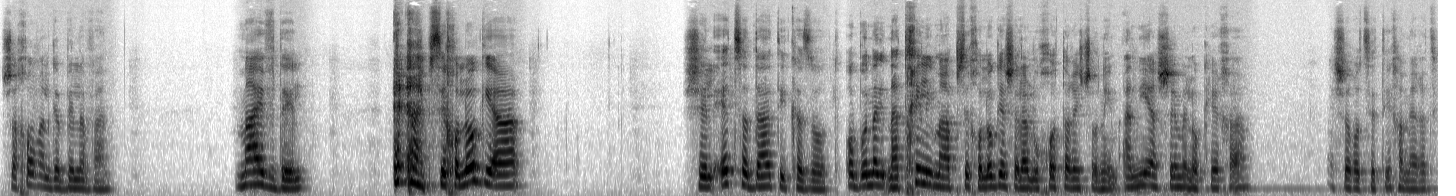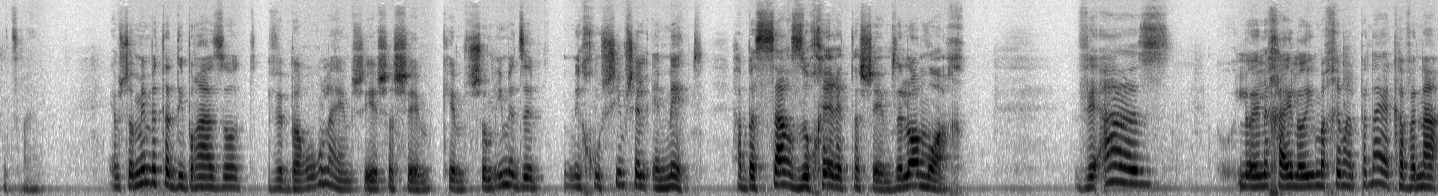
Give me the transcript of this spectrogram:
שחור על גבי לבן. מה ההבדל? הפסיכולוגיה של עץ הדת היא כזאת. או בואו נתחיל עם הפסיכולוגיה של הלוחות הראשונים. אני השם אלוקיך, אשר הוצאתיך מארץ מצרים. הם שומעים את הדיברה הזאת, וברור להם שיש השם, כי הם שומעים את זה מחושים של אמת. הבשר זוכר את השם, זה לא המוח. ואז לא יהיה לך אלוהים אחרים על פניי, הכוונה,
